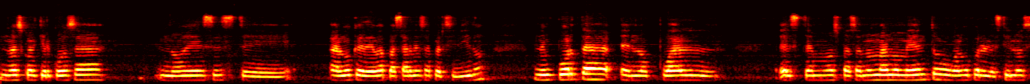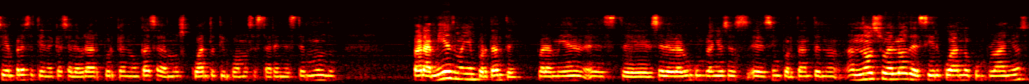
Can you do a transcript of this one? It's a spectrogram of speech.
no es cualquier cosa, no es este algo que deba pasar desapercibido. No importa en lo cual estemos pasando un mal momento o algo por el estilo, siempre se tiene que celebrar porque nunca sabemos cuánto tiempo vamos a estar en este mundo. Para mí es muy importante, para mí este, celebrar un cumpleaños es, es importante. No, no, suelo decir cuándo cumplo años,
